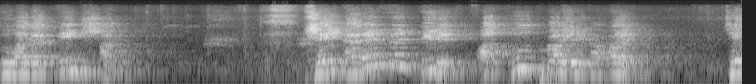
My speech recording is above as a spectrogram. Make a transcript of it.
দু হাজার তিন সালে। সেই অ্যামেন্ডমেন্ট বিলে অদ্ভুত ভাবে লেখা হয় যে,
